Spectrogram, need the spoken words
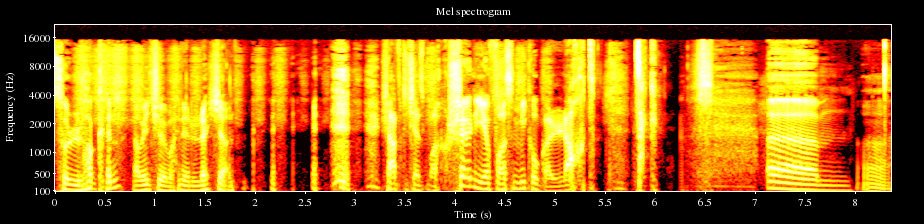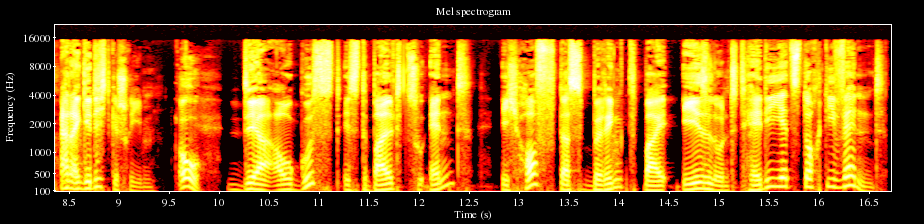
zu locken. Da bin ich schon bei den Löchern. ich hab dich jetzt mal schön hier vors Mikro gelocht. Zack. Ähm, Ah. er hat ein Gedicht geschrieben. Oh, Der August ist bald zu End. Ich hoffe, das bringt bei Esel und Teddy jetzt doch die Wend.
